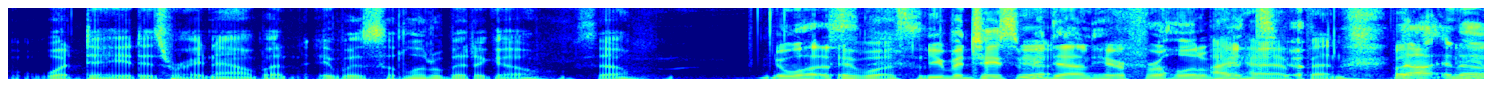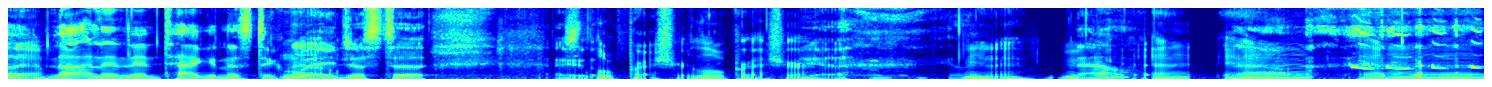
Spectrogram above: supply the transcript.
what day it is right now, but it was a little bit ago. So It was. it was. You've been chasing Yeah. me down here for a little bit. I have too. been, but not in a know, not in an antagonistic way, just to just a little pressure, a little pressure. yeah. You know, Now? yeah, yeah, yeah.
